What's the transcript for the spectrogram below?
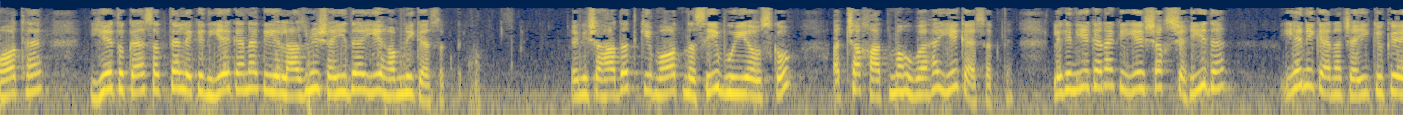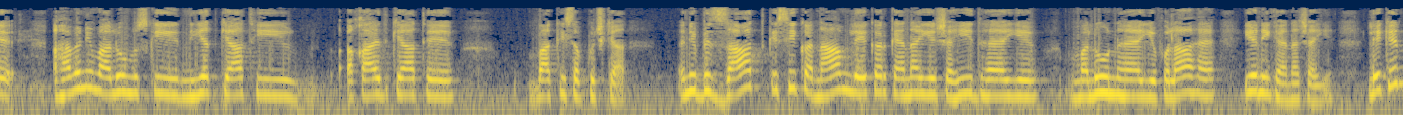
موت ہے یہ تو کہہ سکتے ہیں لیکن یہ کہنا کہ یہ لازمی شہید ہے یہ ہم نہیں کہہ سکتے یعنی شہادت کی موت نصیب ہوئی ہے اس کو اچھا خاتمہ ہوا ہے یہ کہہ سکتے ہیں لیکن یہ کہنا کہ یہ شخص شہید ہے یہ نہیں کہنا چاہیے کیونکہ ہمیں نہیں معلوم اس کی نیت کیا تھی عقائد کیا تھے باقی سب کچھ کیا یعنی بزاد کسی کا نام لے کر کہنا یہ شہید ہے یہ ملون ہے یہ فلاح ہے یہ نہیں کہنا چاہیے لیکن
